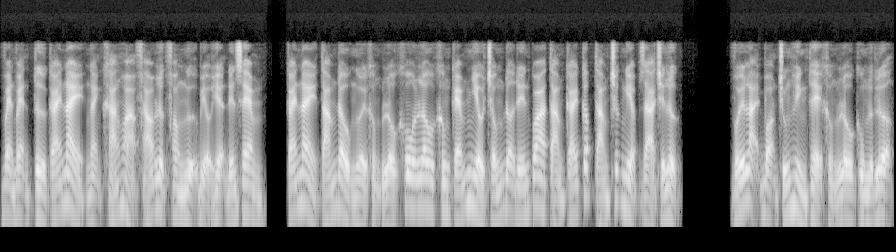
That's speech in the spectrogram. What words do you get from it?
Vẹn vẹn từ cái này ngạnh kháng hỏa pháo lực phòng ngự biểu hiện đến xem cái này tám đầu người khổng lồ khô lâu không kém nhiều chống đỡ đến qua tám cái cấp tám chức nghiệp giả chiến lực với lại bọn chúng hình thể khổng lồ cùng lực lượng,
